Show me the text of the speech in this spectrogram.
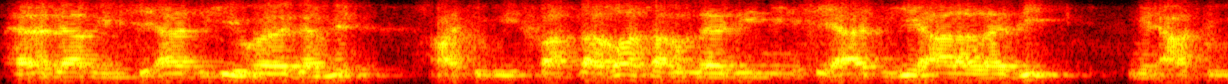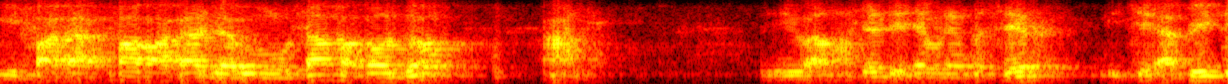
Harga min si'atihi wa harga min aduwi. Fastawa sa'ul ladhi min si'atihi ala ladhi min adui fawaka jauh Musa aneh. Jadi walhasil dia udah besir di CABD.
